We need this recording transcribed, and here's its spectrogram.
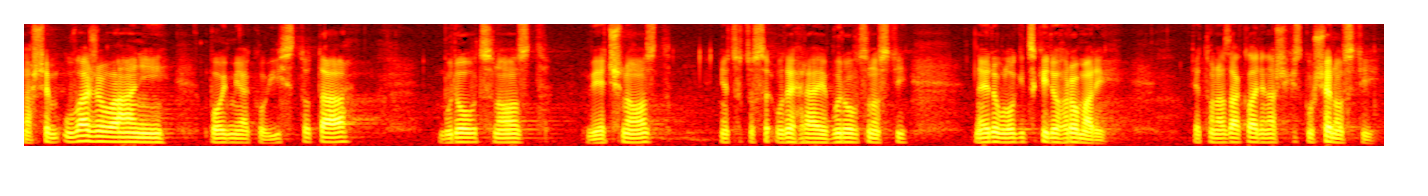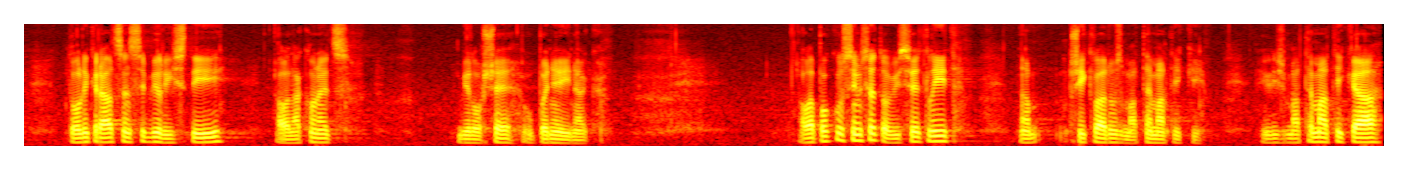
V našem uvažování pojmy jako jistota, budoucnost, věčnost, něco, co se odehraje v budoucnosti, nejdou logicky dohromady. Je to na základě našich zkušeností. Tolikrát jsem si byl jistý, ale nakonec bylo vše úplně jinak. Ale pokusím se to vysvětlit na příkladu z matematiky. I když matematika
